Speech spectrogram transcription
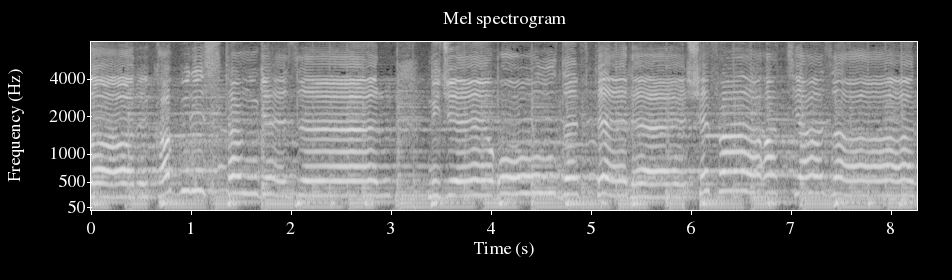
imamlar kabristan gezer. Nice ol deftere şefaat yazar.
